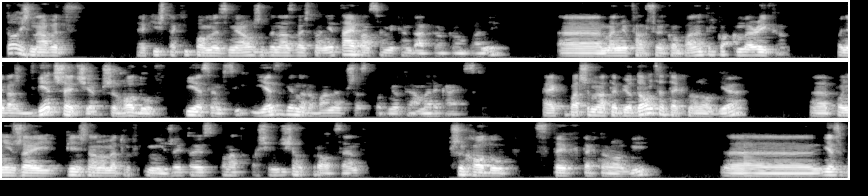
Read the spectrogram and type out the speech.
Ktoś nawet jakiś taki pomysł miał, żeby nazwać to nie Taiwan Semiconductor Company, e, Manufacturing Company, tylko American, ponieważ dwie trzecie przychodów TSMC jest generowane przez podmioty amerykańskie. A jak popatrzymy na te wiodące technologie, e, poniżej 5 nanometrów i niżej, to jest ponad 80% przychodów z tych technologii e, jest,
